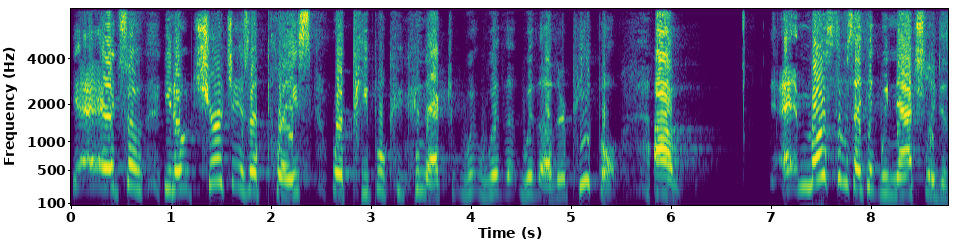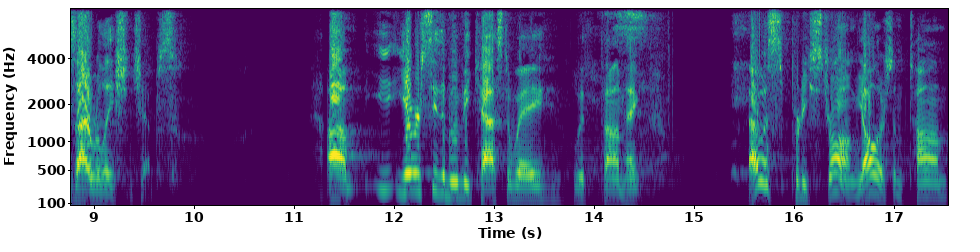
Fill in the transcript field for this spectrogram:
Yeah, and so, you know, church is a place where people can connect with, with, with other people. Um, most of us, I think, we naturally desire relationships. Um, you, ever see the movie Castaway with Tom Hanks? That was pretty strong. Y'all are some Tom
